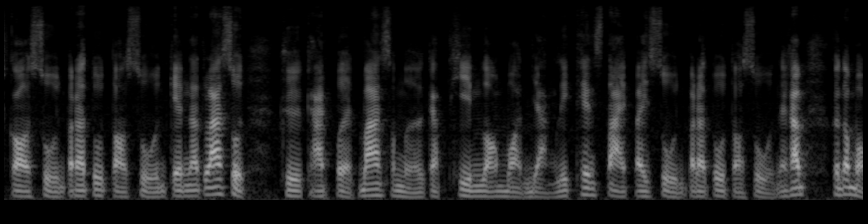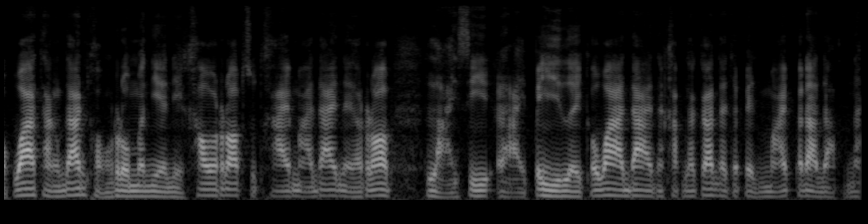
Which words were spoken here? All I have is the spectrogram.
สกอร์ศูนย์ประตูต่อศูนย์เกมนัดล่าสุด คือการเปิดบ้านเสมอกับทีมลองบอลอย่างลิกเทนสไตน์ไปศูนย์ประตูต่อศูนย์นะครับ ก็ต้องบอกว่าทางด้านของโรมาเนียเนี่ยเข้ารอบสุดท้ายมาได้ในรอบหลายซีหลายปีเลยก็ว่าได้นะครับ แล้วก็น่าจะเป็นไม้ประดับใน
